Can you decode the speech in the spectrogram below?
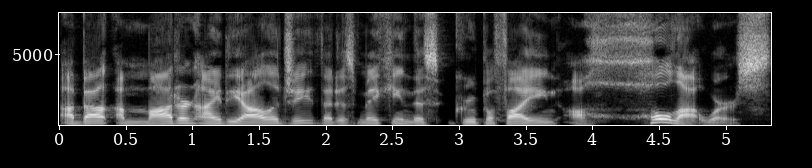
about a modern ideology that is making this groupifying a whole lot worse.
